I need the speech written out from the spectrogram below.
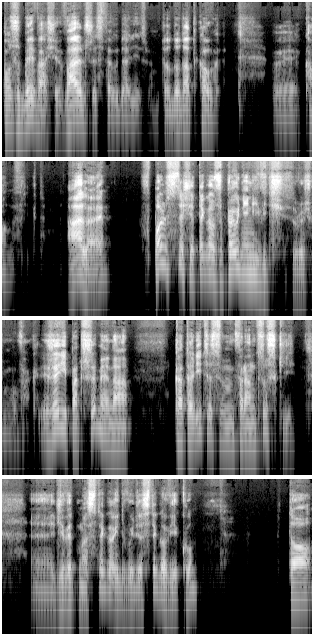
pozbywa się, walczy z feudalizmem. To dodatkowy e, konflikt. Ale w Polsce się tego zupełnie nie widzi, zwróćmy uwagę. Jeżeli patrzymy na katolicyzm francuski XIX e, i XX wieku, to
